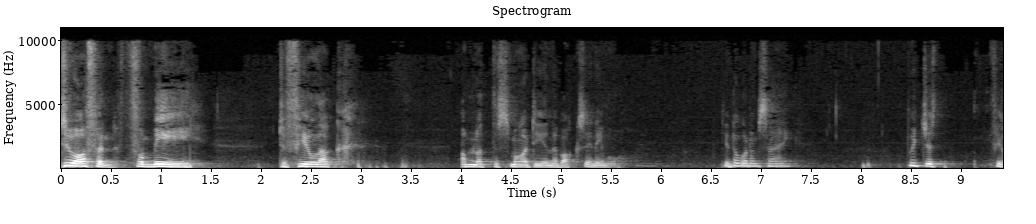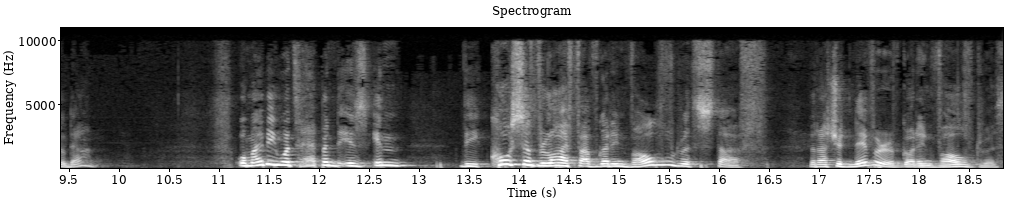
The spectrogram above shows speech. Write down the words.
too often for me to feel like I'm not the smarty in the box anymore. You know what I'm saying? We just feel down. Or maybe what's happened is in the course of life, I've got involved with stuff that I should never have got involved with.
